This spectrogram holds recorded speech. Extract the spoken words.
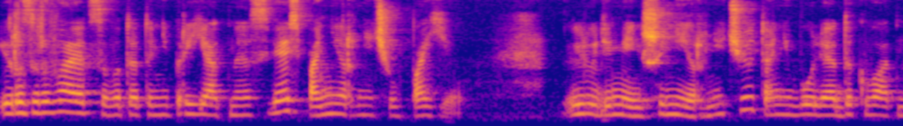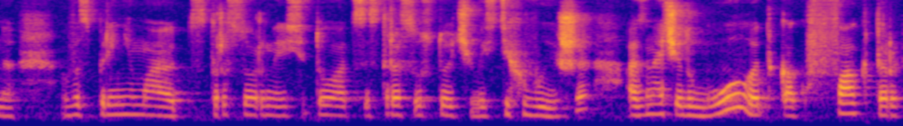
И разрывается вот эта неприятная связь «понервничал, поел» люди меньше нервничают, они более адекватно воспринимают стрессорные ситуации, стрессоустойчивость их выше, а значит голод как фактор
